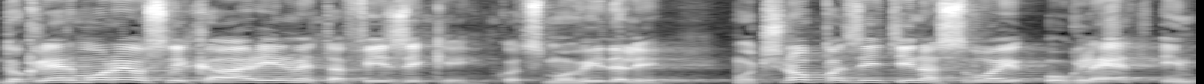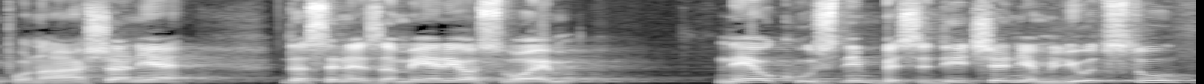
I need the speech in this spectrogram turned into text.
Dokler morajo slikari in metafiziki, kot smo videli, močno paziti na svoj ugled in ponašanje, da se ne zamerijo svojim neokusnim besedičenjem ljudstvu,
